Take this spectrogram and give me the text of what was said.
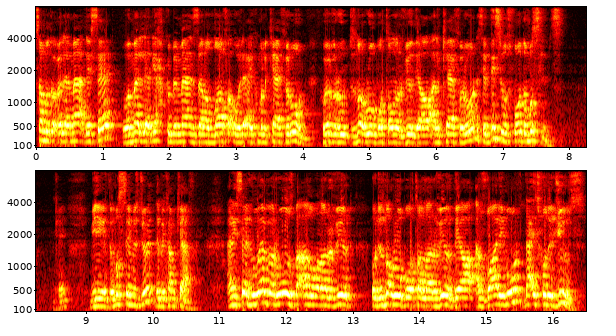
some of the ulama, they said, وَمَنْ لَمْ يَحْكُمْ بِمَا أَنزَلَ اللَّهُ فَأُولَٰئِكُمُ الْكَافِرُونَ Whoever does not rule what Allah revealed, they are al-kafirun. He said this was for the Muslims. Okay? Meaning if the Muslims do it, they become kafir. And he said whoever rules by Allah revealed, or does not rule what Allah revealed, they are al-zalimun, that is for the Jews.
